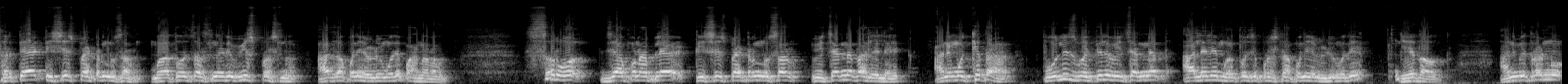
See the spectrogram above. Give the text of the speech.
तर त्या टी सी एस पॅटर्ननुसार महत्त्वाचे असणारे वीस प्रश्न आज आपण या व्हिडिओमध्ये पाहणार आहोत. सर्व जे आपण आपल्या टी सी एस पॅटर्ननुसार विचारण्यात आलेले आहेत आणि मुख्यतः पोलीस भरतीला विचारण्यात आलेले महत्त्वाचे प्रश्न आपण या व्हिडिओमध्ये घेत आहोत. आणि मित्रांनो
